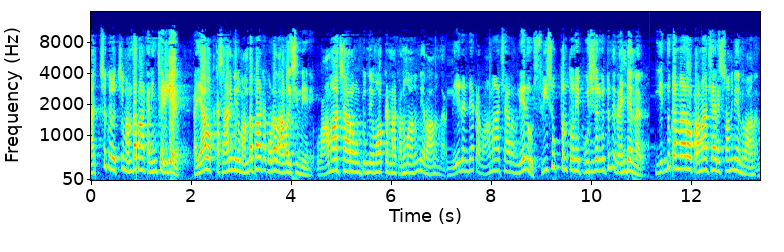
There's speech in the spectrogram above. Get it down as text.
అర్చకులు వచ్చి మందపాక నుంచి అడిగారు. అయ్యా ఒక్కసారి మీరు మందపాక కూడా రావలసిందే అని. వామాచారం ఉంటుందేమో అక్కడ నాకు అనుమానం నేను రానన్నారు. లేదండి అక్కడ వామాచారం లేదు. శ్రీ సూక్తంతోనే పూజ జరుగుతుంది రండి అన్నారు. ఎందుకన్నారో పరమాచార్య స్వామి నేను రానను.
